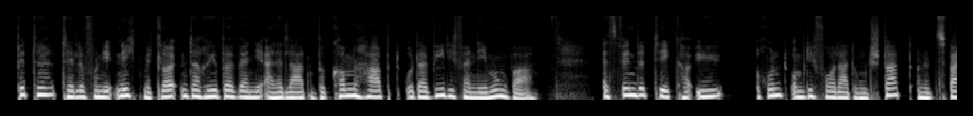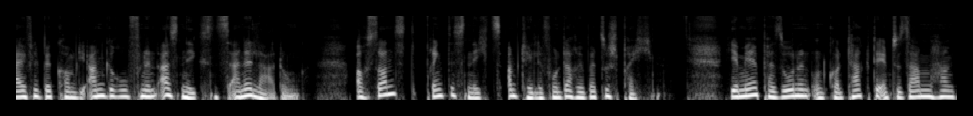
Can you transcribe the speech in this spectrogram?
Bitte telefoniert nicht mit Leuten darüber, wenn ihr eine Ladung bekommen habt oder wie die Vernehmung war. Es findet TKÜ rund um die Vorladungen statt und im Zweifel bekommen die Angerufenen als nächstes eine Ladung. Auch sonst bringt es nichts, am Telefon darüber zu sprechen. Je mehr Personen und Kontakte im Zusammenhang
